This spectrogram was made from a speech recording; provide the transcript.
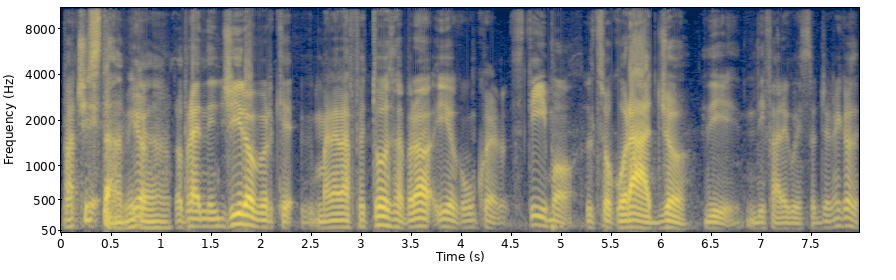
Ma ci sta, mica. Lo prendo in giro perché in maniera affettuosa, però io comunque stimo il suo coraggio di, di fare questo genere di cose.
